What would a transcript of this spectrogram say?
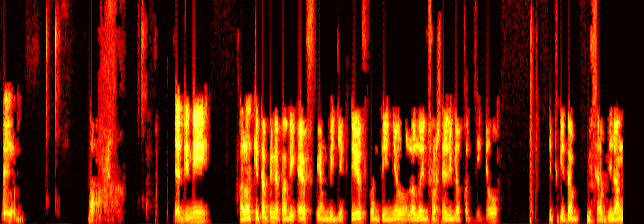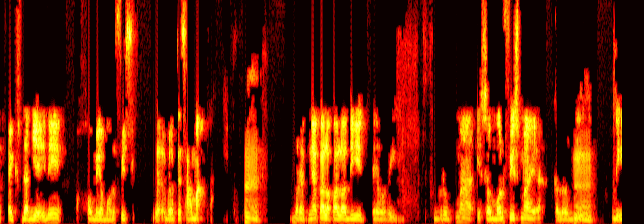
Ya, ya. Nah. Jadi ini kalau kita punya tadi F yang bijektif, continue, lalu inverse-nya juga continue, itu kita bisa bilang X dan Y ini homeomorfis. Berarti sama. Hmm, Beratnya kalau kalau di teori grup mah isomorfisme ya. Kalau di hmm. di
